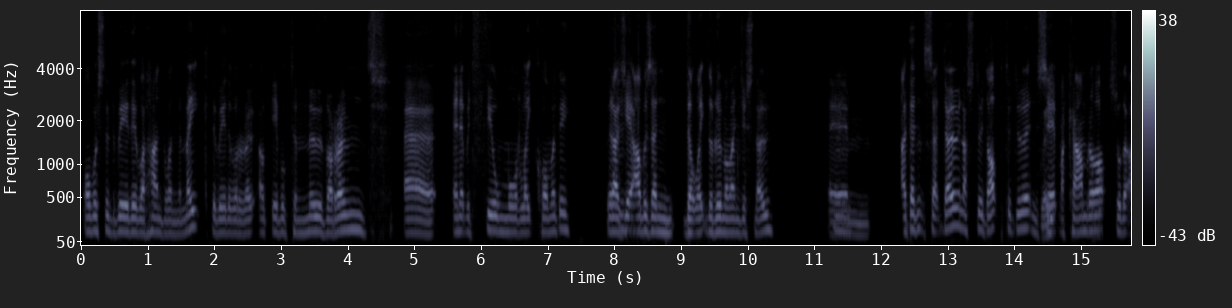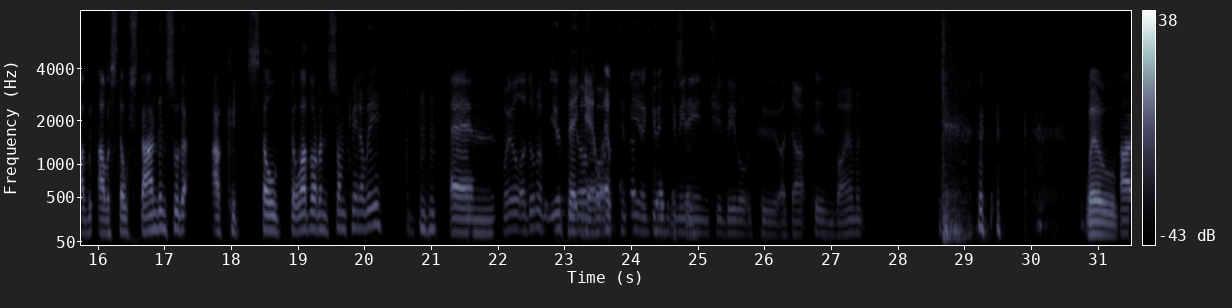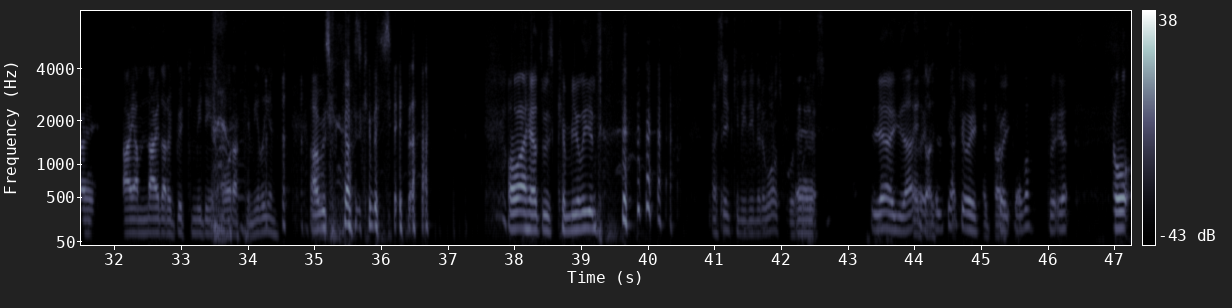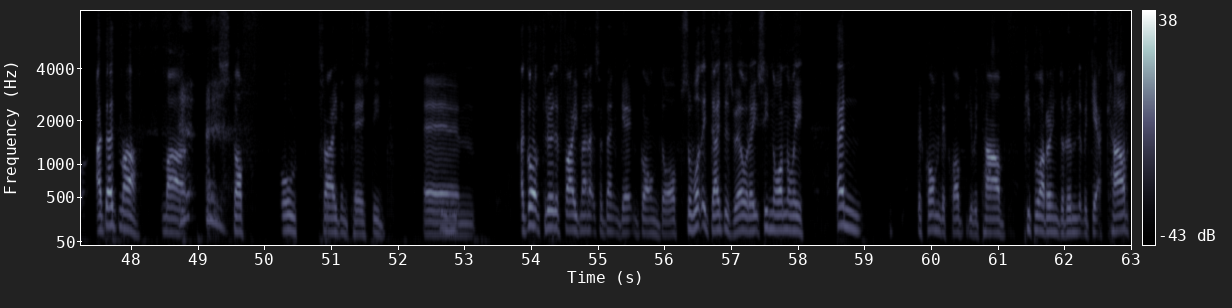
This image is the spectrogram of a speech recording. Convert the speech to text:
obviously the way they were handling the mic, the way they were uh, able to move around, uh, and it would feel more like comedy. Whereas, yeah, I was in the like the room I'm in just now. Um, I didn't sit down. I stood up to do it and set my camera up so that I would I was still standing, so that I could still deliver in some kind of way. Mhm. Um, Well, I don't know about you, But, Peter, yeah, but well, to me, a good wasn't the same. comedian should be able to adapt to his environment. Well, I I am neither a good comedian or a chameleon. I was I was gonna say that. All I heard was chameleon. I said comedian, but it works both Uh, ways. Yeah, exactly. It does. It's actually It does. quite clever. But yeah. So I did my my stuff all tried and tested. Um, Mm-hmm. I got through the five minutes. I didn't get gonged off. So what they did as well, right? See, normally in the comedy club, you would have people around the room that would get a card,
